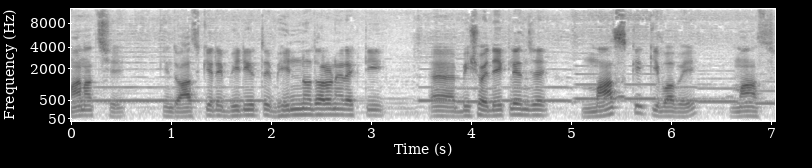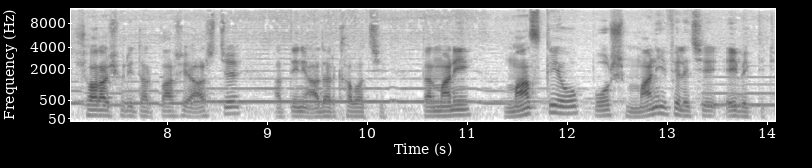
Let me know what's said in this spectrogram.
মানাচ্ছে, কিন্তু আজকের এই ভিডিওতে ভিন্ন ধরনের একটি বিষয় দেখলেন যে মাছকে কীভাবে মাছ সরাসরি তার পাশে আসছে আর তিনি আধার খাওয়াচ্ছে। তার মানে মাছকেও পোষ মানিয়ে ফেলেছে এই ব্যক্তিটি।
